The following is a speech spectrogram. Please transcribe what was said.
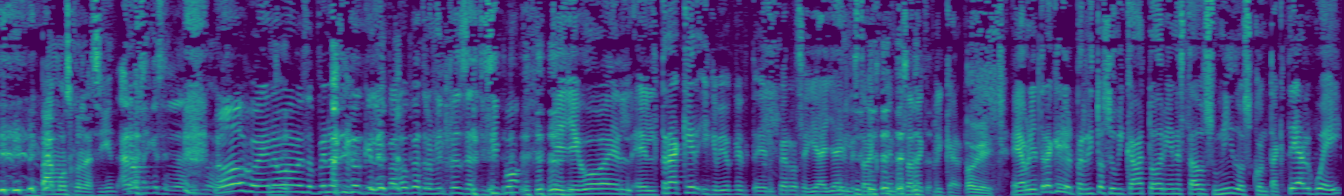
vamos con la siguiente. Ah, no, sigues en la misma. No, güey, no mames, apenas dijo que le pagó cuatro mil pesos de anticipo, que llegó el, el tracker y que vio que el, el perro seguía allá y le estaba empezando a explicar. Ok. Eh, abrí el tracker y el perrito se ubicaba todavía en Estados Unidos. Contacté al güey,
